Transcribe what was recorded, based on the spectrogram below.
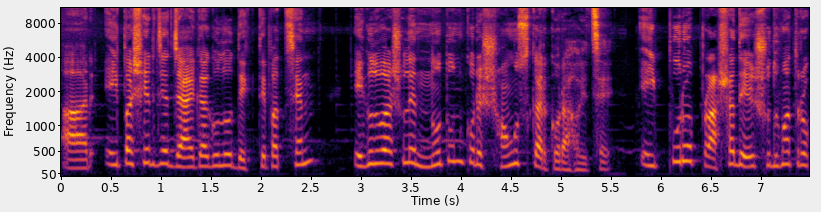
আর এই পাশের যে জায়গাগুলো দেখতে পাচ্ছেন, এগুলো আসলে নতুন করে সংস্কার করা হয়েছে। এই পুরো প্রাসাদে শুধুমাত্র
